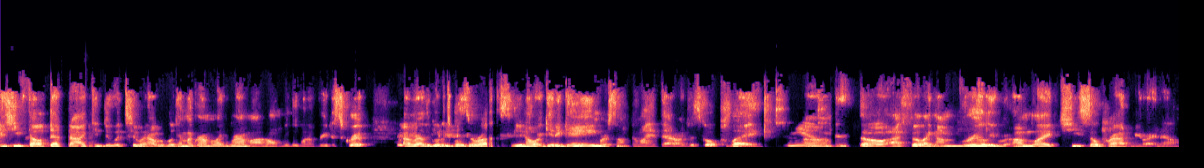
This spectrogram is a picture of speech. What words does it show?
And she felt that I can do it too. And I would look at my grandma like, Grandma, I don't really want to read a script. I'd rather go to Toys R Us, you know, or get a game or something like that, or just go play. Yeah. Um, so I feel like I'm really, I'm like, she's so proud of me right now.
